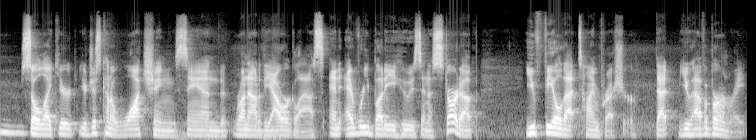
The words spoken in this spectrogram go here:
mm. so like you're you're just kind of watching sand run out of the hourglass and everybody who's in a startup you feel that time pressure that you have a burn rate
